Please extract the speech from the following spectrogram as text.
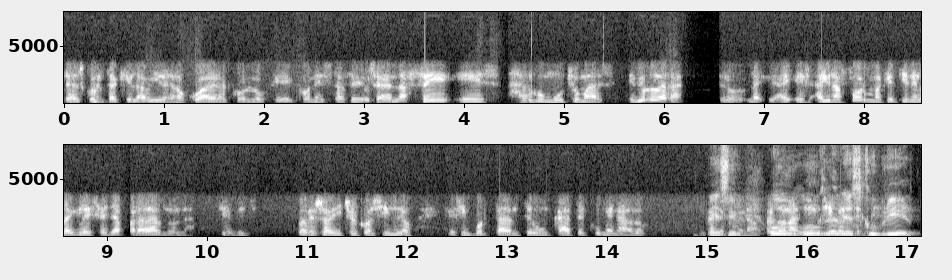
te das cuenta que la vida no cuadra con lo que con esta fe, o sea, la fe es algo mucho más, que Dios lo dará, pero la- hay, es- hay una forma que tiene la iglesia ya para dárnosla, ¿entiendes? Por eso ha dicho el concilio que es importante un catecumenado. Es decir, un, un redescubrir,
